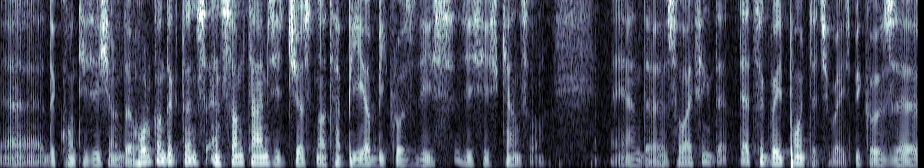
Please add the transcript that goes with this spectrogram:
the quantization of the Hall conductance, and sometimes it's just not appear because this this is cancelled. And uh, so I think that that's a great point that you raised because uh,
